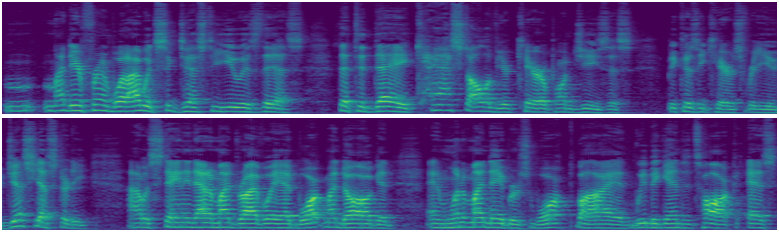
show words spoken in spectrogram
my dear friend, what I would suggest to you is this that today cast all of your care upon Jesus because he cares for you. Just yesterday, I was standing out of my driveway. I'd walked my dog, and, and one of my neighbors walked by, and we began to talk as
